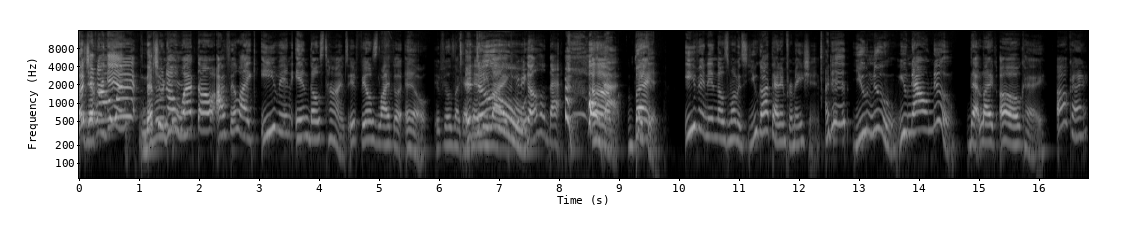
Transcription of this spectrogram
but you know again. what? Never but you know what though? I feel like even in those times, it feels like a L. It feels like a it heavy do. like, here we go, hold that. hold um, that. But even in those moments, you got that information. I did. You knew. You now knew that like, oh, okay. Okay.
